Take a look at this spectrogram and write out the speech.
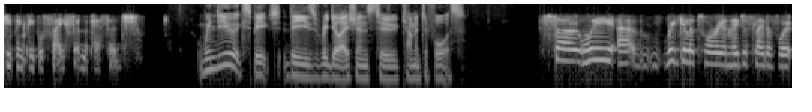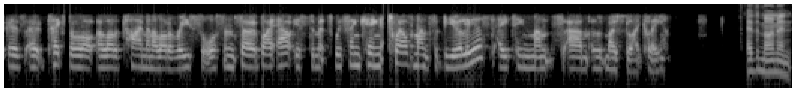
keeping people safe in the passage. When do you expect these regulations to come into force? So we uh, regulatory and legislative work is uh, takes a lot a lot of time and a lot of resource, and so by our estimates, we're thinking 12 months at the earliest, 18 months um, most likely. At the moment,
